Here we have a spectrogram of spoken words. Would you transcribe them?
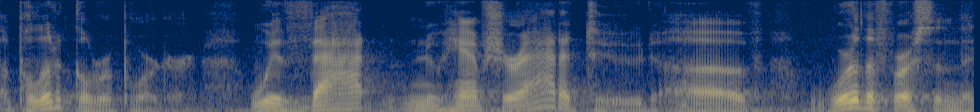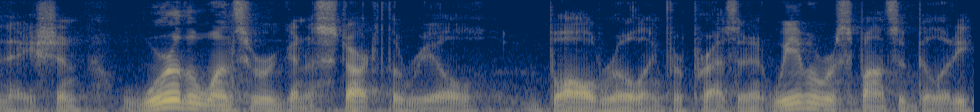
a political reporter with that New Hampshire attitude of we're the first in the nation, we're the ones who are going to start the real ball rolling for president. We have a responsibility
